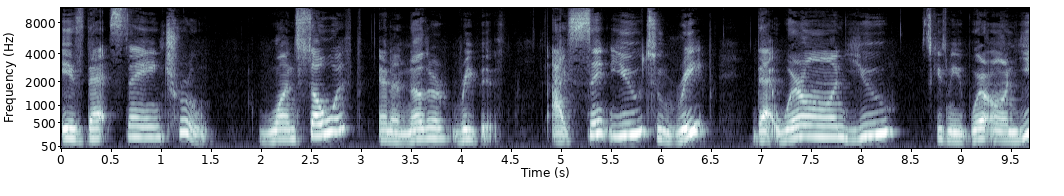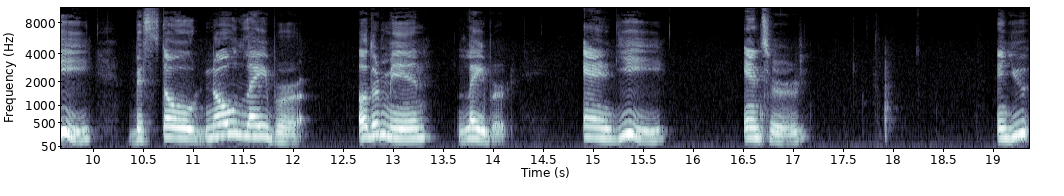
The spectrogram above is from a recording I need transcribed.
is that saying true. One soweth and another reapeth. I sent you to reap that whereon you, excuse me, whereon ye bestowed no labor, other men labored, and ye entered, and you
